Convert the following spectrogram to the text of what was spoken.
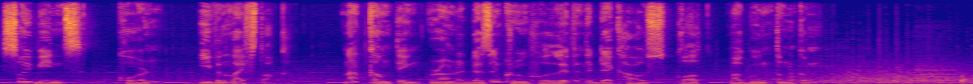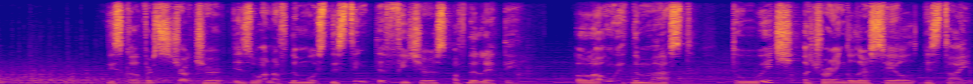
soybeans, corn, even livestock not counting around a dozen crew who live in the deck house called Magun Temkem. This covered structure is one of the most distinctive features of the Lete, along with the mast to which a triangular sail is tied.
